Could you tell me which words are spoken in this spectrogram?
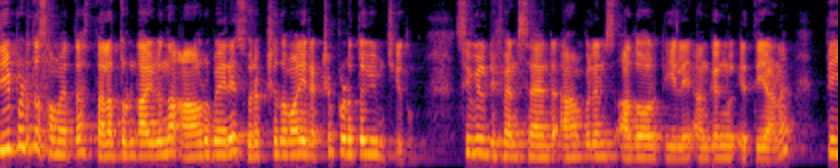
തീപിടുത്ത സമയത്ത് സ്ഥലത്തുണ്ടായിരുന്ന ആറുപേരെ സുരക്ഷിതമായി രക്ഷപ്പെടുത്തുകയും ചെയ്തു. സിവിൽ ഡിഫൻസ് ആൻഡ് ആംബുലൻസ് അതോറിറ്റിയിലെ അംഗങ്ങൾ എത്തിയാണ് തീ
